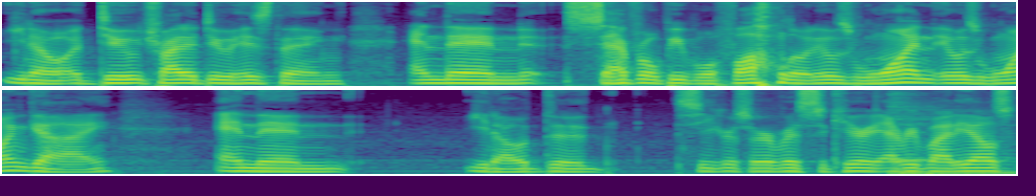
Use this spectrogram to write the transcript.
you know, do try to do his thing, and then several people followed. It was one. It was one guy, and then, you know, the Secret Service, security, everybody else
